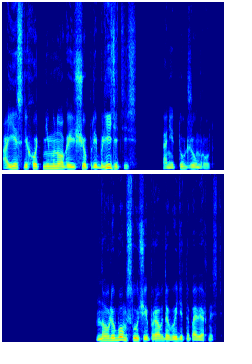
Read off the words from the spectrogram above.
А если хоть немного еще приблизитесь, они тут же умрут. Но в любом случае правда выйдет на поверхность.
